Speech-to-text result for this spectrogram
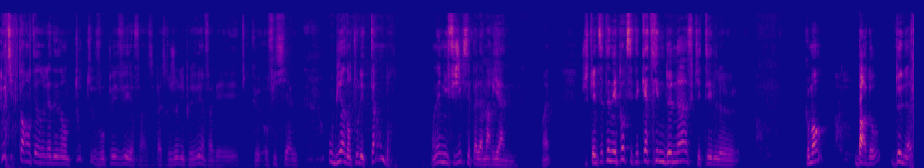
Petite parenthèse, regardez dans toutes vos PV, enfin c'est pas très joli les PV, enfin les trucs euh, officiels, ou bien dans tous les timbres, on a une effigie qui s'appelle la Marianne. Ouais. Jusqu'à une certaine époque, c'était Catherine Deneuve qui était le. Comment? Bardo. Bardo, Deneuve.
